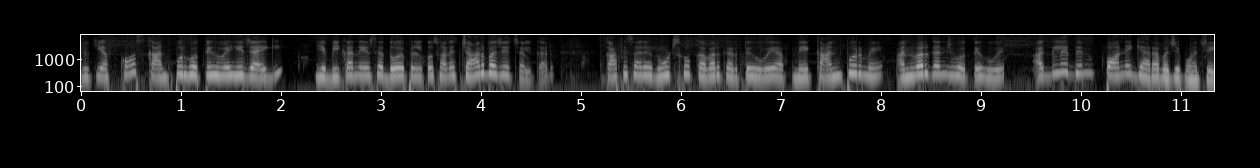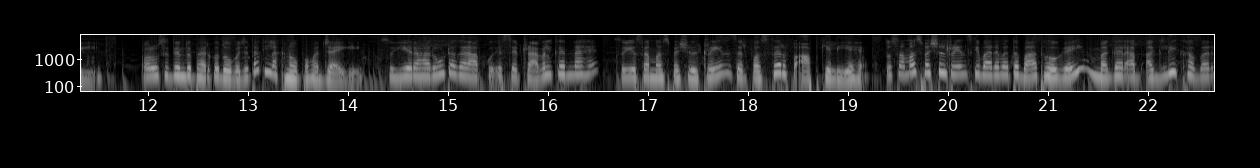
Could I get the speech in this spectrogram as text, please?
जो कि ऑफकोर्स कानपुर होते हुए ही जाएगी। ये बीकानेर से दो अप्रैल को साढ़े चार बजे चलकर काफ़ी सारे रूट्स को कवर करते हुए अपने कानपुर में अनवरगंज होते हुए अगले दिन पौने ग्यारह बजे पहुंचेगी। और उसी दिन दोपहर को दो बजे तक लखनऊ पहुँच जाएगी। सो ये रहा रूट अगर आपको इससे ट्रैवल करना है तो ये समर स्पेशल ट्रेन सिर्फ़ और सिर्फ़ आपके लिए है। तो समर स्पेशल ट्रेन के बारे में तो बात हो गई, मगर अब अगली खबर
